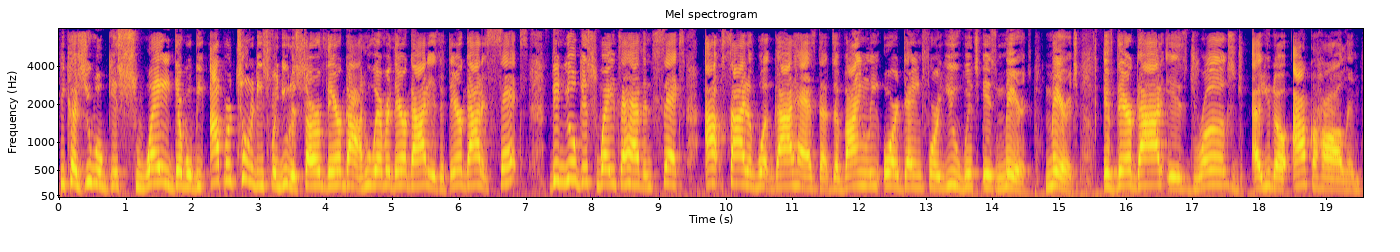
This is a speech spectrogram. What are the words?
because you will get swayed. There will be opportunities for you to serve their God, whoever their God is. If their God is sex, then you'll get swayed to having sex outside of what God has divinely or ordained for you, which is marriage. Marriage. If their God is drugs, uh, you know, alcohol and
